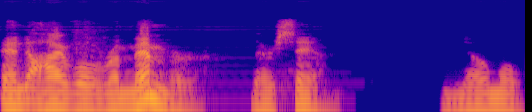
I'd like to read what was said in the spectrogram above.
and I will remember their sin no more.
